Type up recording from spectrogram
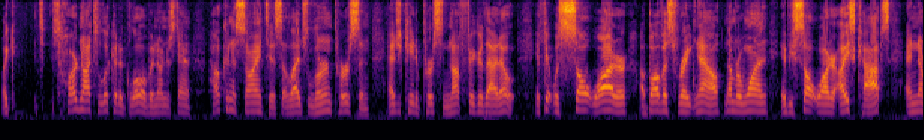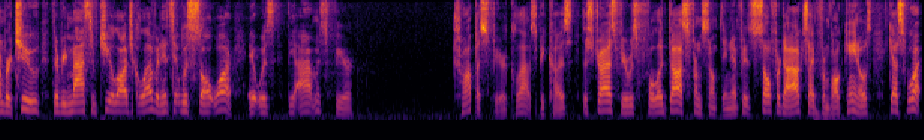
Like, it's, it's hard not to look at a globe and understand how can a scientist, alleged learned person, educated person, not figure that out? If it was salt water above us right now, number one, it'd be saltwater ice caps, and number two, there'd be massive geological evidence it was salt water. It was the atmosphere troposphere collapsed because the stratosphere was full of dust from something. If it's sulfur dioxide from volcanoes, guess what?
